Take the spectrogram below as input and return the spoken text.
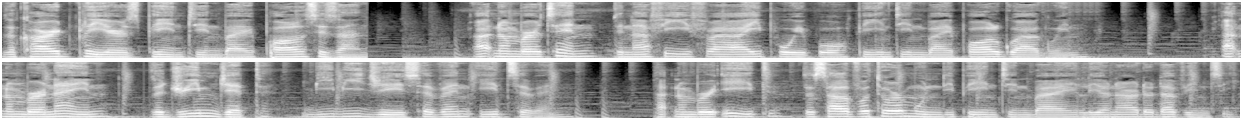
The Card Players painting by Paul Cézanne. At number 10, The Nafea Faa Ipoipo painting by Paul Gauguin. At number 9, The Dream Jet BBJ 787. At number 8, The Salvator Mundi painting by Leonardo da Vinci.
